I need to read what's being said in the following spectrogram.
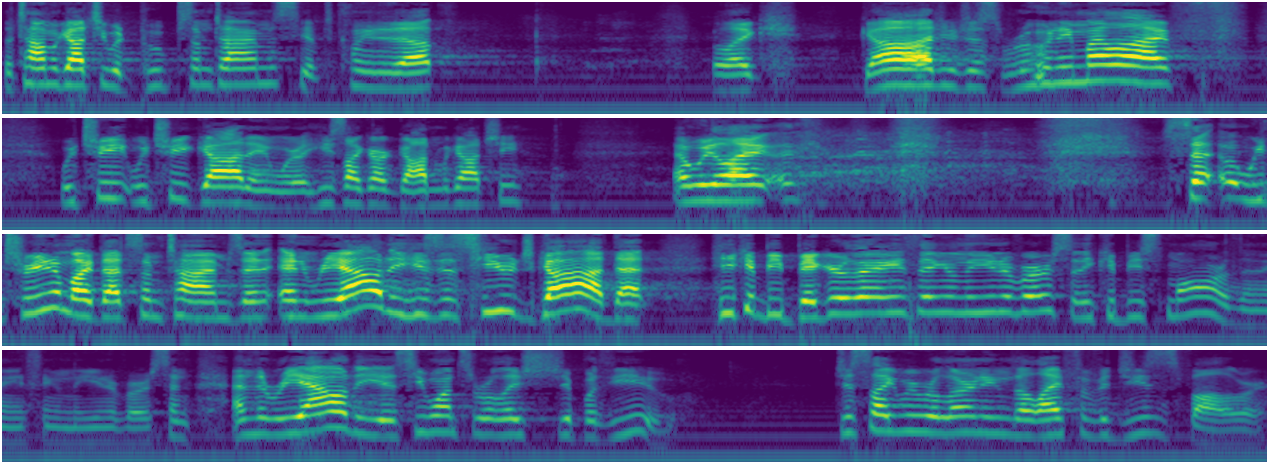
The Tamagotchi would poop sometimes. You have to clean it up. We're like, God, you're just ruining my life. We treat we treat God in where He's like our God Magachi, and we like we treat him like that sometimes. And in reality, he's this huge God that he could be bigger than anything in the universe and he could be smaller than anything in the universe. And, and the reality is, he wants a relationship with you. Just like we were learning the life of a Jesus follower.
